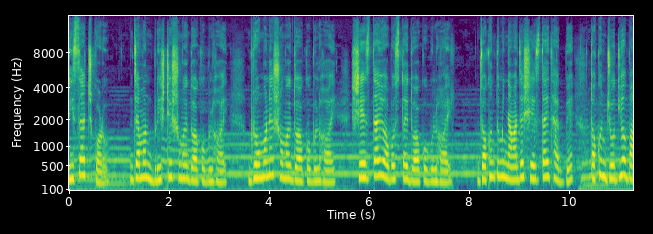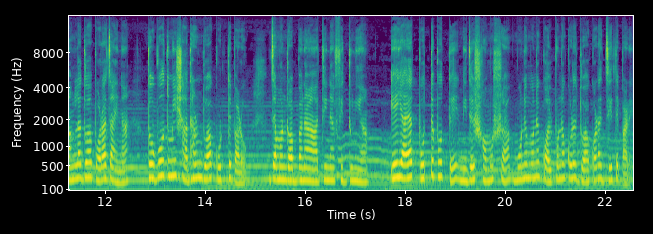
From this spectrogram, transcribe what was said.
রিসার্চ করো যেমন বৃষ্টির সময় দোয়া কবুল হয়, ভ্রমণের সময় দোয়া কবুল হয় শেষদায়ী অবস্থায় দোয়া কবুল হয়। যখন তুমি নামাজের শেষদায় থাকবে, তখন যদিও বাংলা দোয়া পড়া যায় না, তবুও তুমি সাধারণ দোয়া করতে পারো, যেমন রব্বানা আতিনা ফিদ্দুনিয়া এই আয়াত পড়তে পড়তে নিজের সমস্যা মনে মনে কল্পনা করে দোয়া করা যেতে পারে।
